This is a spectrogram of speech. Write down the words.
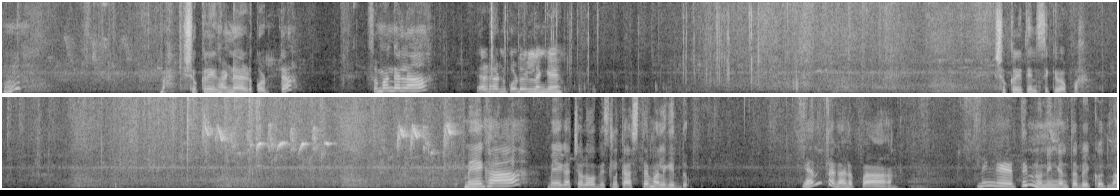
ಹ್ಞೂ ಶುಕ್ರಿಗೆ ಹಣ್ಣು ಎರಡು ಕೊಡ್ತಾ. ಸುಮಂಗಲ, ಎರಡು ಹಣ್ಣು ಕೊಡು ಇಲ್ಲ ನನಗೆ ಶುಕ್ರಿ ತಿನ್ಸಿಕ್ಕಿವಪ್ಪ ಮೇಘ ಮೇಘ ಚಲೋ ಬಿಸಿಲು ಕಾಸ್ತೆ ಮಲಗಿದ್ದು. ಎಂತ ಗಣಪ್ಪ? ನಿಂಗೆ ತಿನ್ನು ನಿಂಗೆ ಎಂತ ಬೇಕು ಅದನ್ನ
